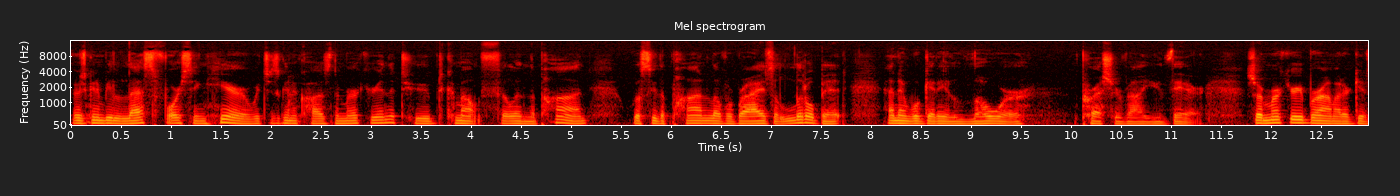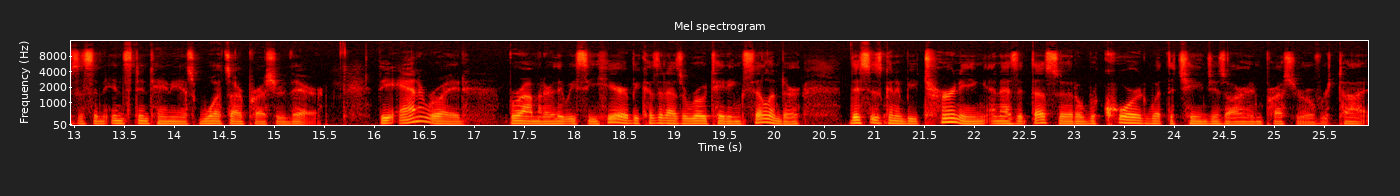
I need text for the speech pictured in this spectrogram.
there's going to be less forcing here, which is going to cause the mercury in the tube to come out and fill in the pond. We'll see the pond level rise a little bit, and then we'll get a lower pressure value there. So a mercury barometer gives us an instantaneous what's our pressure there. The aneroid barometer that we see here, because it has a rotating cylinder, this is going to be turning, and as it does so, it'll record what the changes are in pressure over time.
